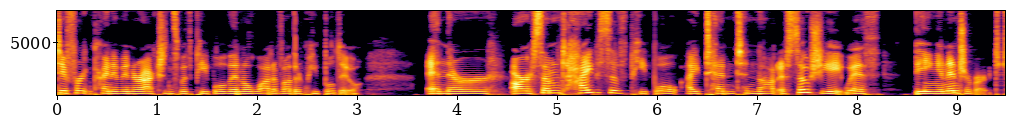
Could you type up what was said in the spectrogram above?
different kind of interactions with people than a lot of other people do. And there are some types of people I tend to not associate with being an introvert.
